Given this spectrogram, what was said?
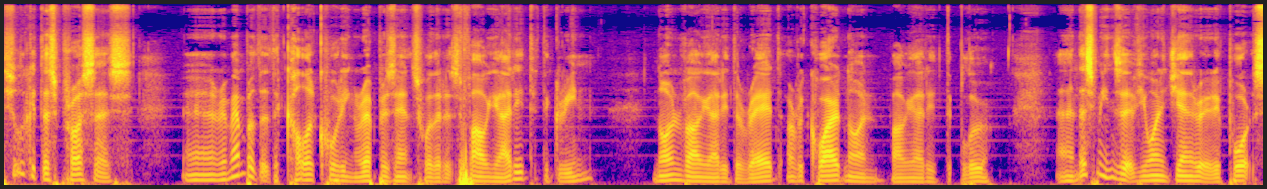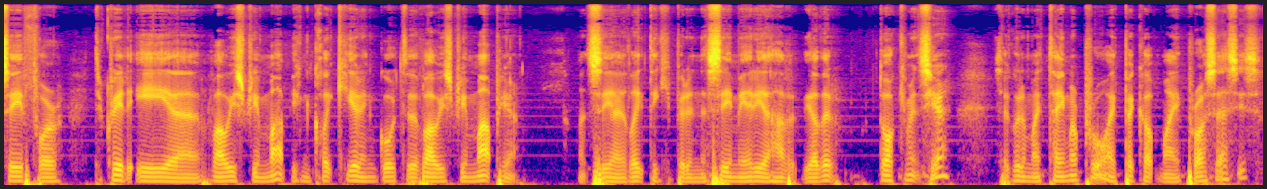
As you look at this process, uh, remember that the color coding represents whether it's value added, the green, non-value added, the red, or required non-value added, the blue. And this means that if you want to generate a report, say for to create a uh, value stream map, you can click here and go to the value stream map here. Let's say I'd like to keep it in the same area, I have the other documents here. So I go to my Timer Pro, I pick up my processes,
